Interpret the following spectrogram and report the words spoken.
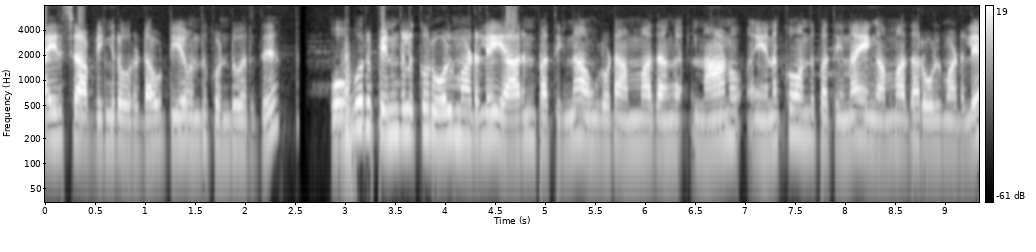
ஆயிடுச்சா அப்படிங்கிற ஒரு டவுட்டையே வந்து கொண்டு வருது. ஒவ்வொரு பெண்களுக்கும் ரோல் மாடலே யாருன்னு பார்த்தீங்கன்னா அவங்களோட அம்மா தாங்க. நானும் எனக்கும் வந்து பார்த்திங்கன்னா எங்கள் அம்மா தான் ரோல் மாடலே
